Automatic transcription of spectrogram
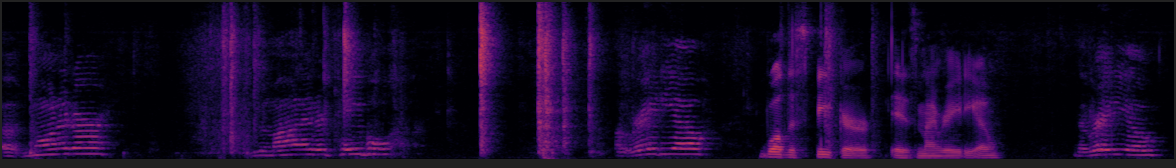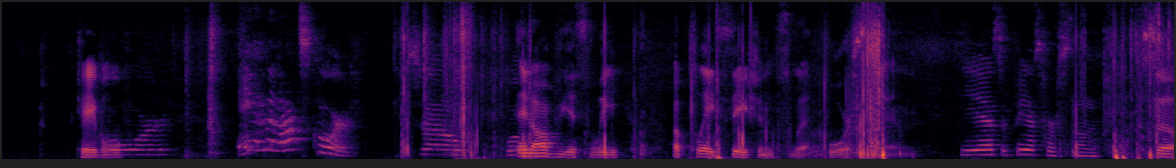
a monitor, the monitor cable, a radio, Well, the speaker is my radio the radio cable, cord, and an aux cord. So, well, and obviously a PlayStation Slim 4 Slim. yes, a PS4 Slim. So,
